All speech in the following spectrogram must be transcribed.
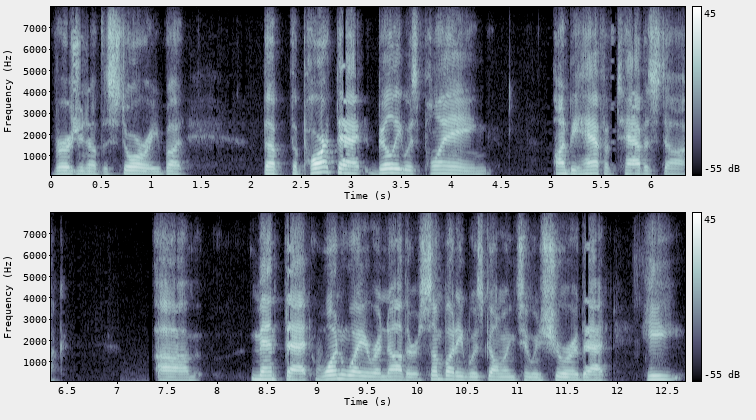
version of the story. But the the part that Billy was playing on behalf of Tavistock um, meant that one way or another, somebody was going to ensure that he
